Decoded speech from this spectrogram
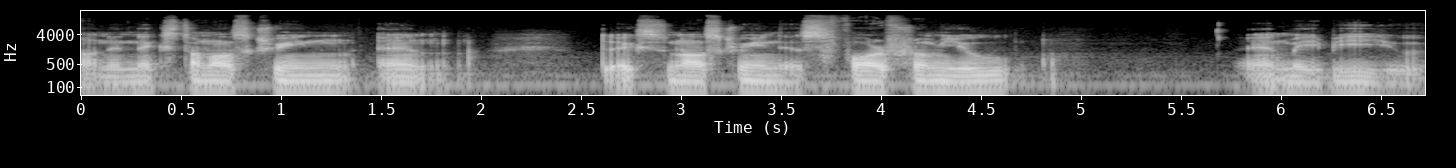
on an external screen and the external screen is far from you and maybe you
